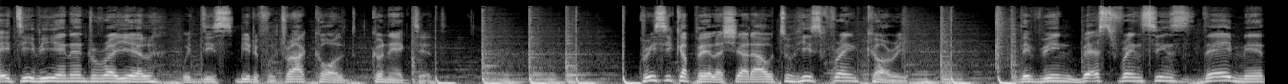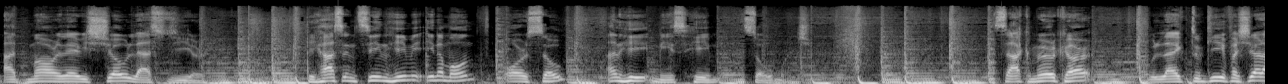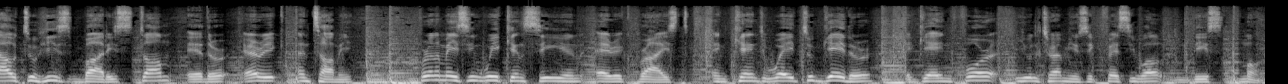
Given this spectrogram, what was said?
ATB and Andrew Rayel with this beautiful track called Connected. Chrissy Capella shout out to his friend Corey. They've been best friends since they met at Mar Levy's show last year. He hasn't seen him in a month or so, and he misses him so much. Zach Mercar would like to give a shout out to his buddies Tom, Eder, Eric, and Tommy for an amazing weekend seeing Eric Prydz and can't wait to gather again for Ultra Music Festival this month.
